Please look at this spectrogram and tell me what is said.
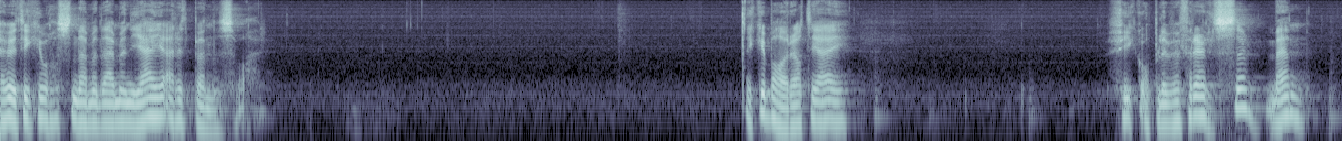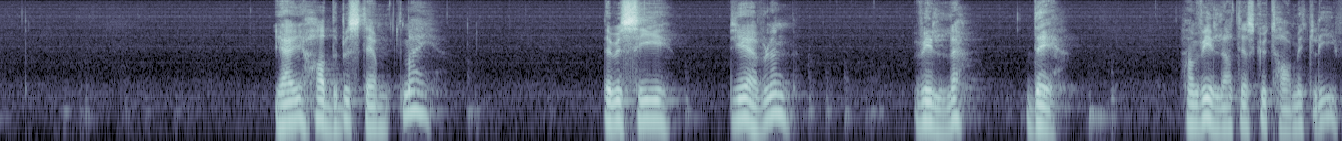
Jeg vet ikke åssen det er med deg, men jeg er et bønnesvar. Ikke bare at jeg fikk oppleve frelse, men jeg hadde bestemt meg det vil si, djevelen ville det. Han ville at jeg skulle ta mitt liv.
